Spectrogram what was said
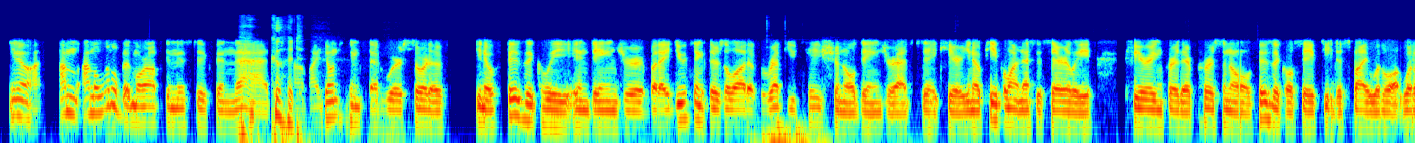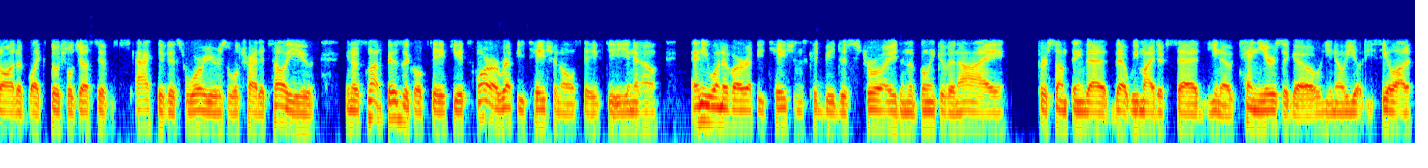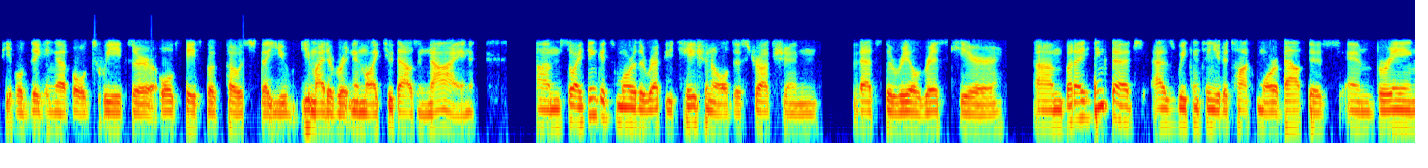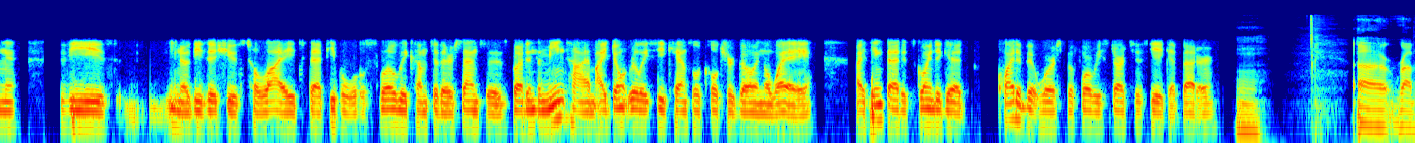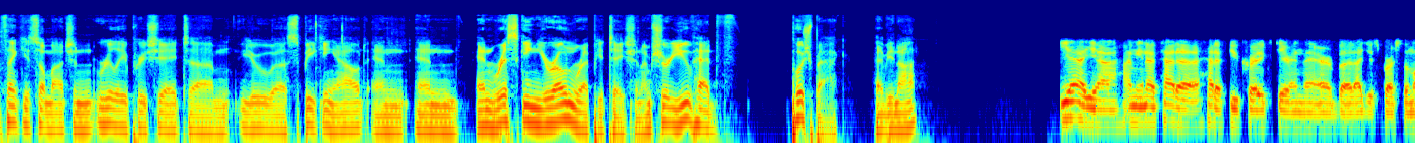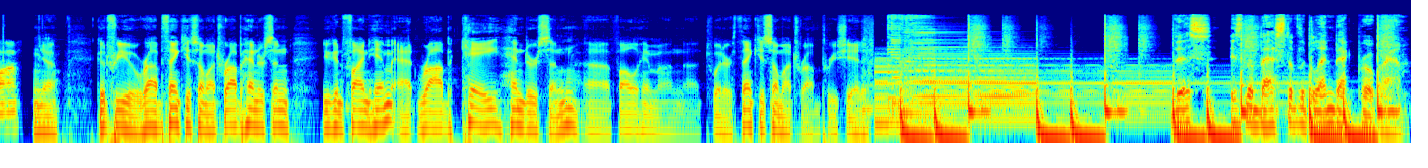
You know, I'm I'm a little bit more optimistic than that. Good. Um, I don't think that we're sort of you know, physically in danger, but I do think there's a lot of reputational danger at stake here. You know, people aren't necessarily fearing for their personal physical safety, despite what a lot, what a lot of like social justice activist warriors will try to tell you. You know, it's not physical safety; it's more a reputational safety. You know, any one of our reputations could be destroyed in the blink of an eye for something that that we might have said, you know, 10 years ago. You know, you, you see a lot of people digging up old tweets or old Facebook posts that you you might have written in like 2009 um, so I think it's more the reputational destruction that's the real risk here. Um, but I think that as we continue to talk more about this and bring these, you know, these issues to light, that people will slowly come to their senses. But in the meantime, I don't really see cancel culture going away. I think that it's going to get quite a bit worse before we start to see it get better. Mm. Uh, Rob, thank you so much, and really appreciate um, you uh, speaking out and and and risking your own reputation. I'm sure you've had pushback, have you not? Yeah, yeah. I mean, I've had a had a few critics here and there, but I just brushed them off. Yeah, good for you, Rob. Thank you so much, Rob Henderson. You can find him at Rob K Henderson. Uh, follow him on uh, Twitter. Thank you so much, Rob. Appreciate it. This is the best of the Glenn Beck program.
